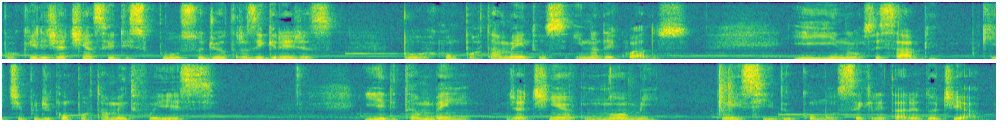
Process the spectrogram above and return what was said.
porque ele já tinha sido expulso de outras igrejas por comportamentos inadequados. E não se sabe que tipo de comportamento foi esse. E ele também já tinha um nome conhecido como secretário do diabo.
